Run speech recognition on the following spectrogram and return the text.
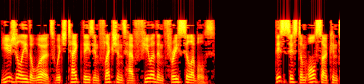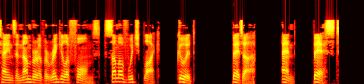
Usually the words which take these inflections have fewer than three syllables. This system also contains a number of irregular forms, some of which, like good, better, and best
